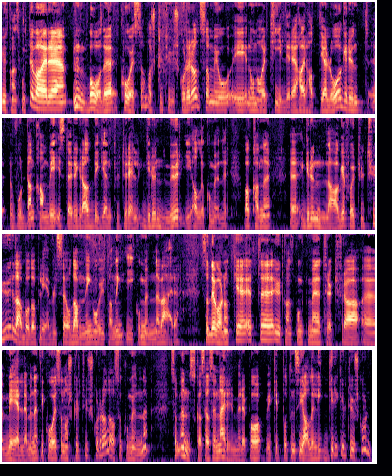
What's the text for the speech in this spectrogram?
Utgangspunktet var eh, både KS og Norsk kulturskoleråd, som jo i noen år tidligere har hatt dialog rundt hvordan kan vi i større grad bygge en kulturell grunnmur i alle kommuner. Hva kan grunnlaget for kultur, da, både opplevelse og danning og utdanning, i kommunene være? Så det var nok et uh, utgangspunkt med trøkk fra uh, medlemmene til KS og Norsk kulturskoleråd, altså kommunene, som ønska seg å se nærmere på hvilket potensial ligger i kulturskolen.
